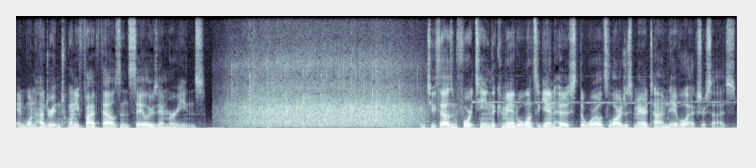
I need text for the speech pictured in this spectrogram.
and 125,000 sailors and Marines. In 2014, the command will once again host the world's largest maritime naval exercise.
